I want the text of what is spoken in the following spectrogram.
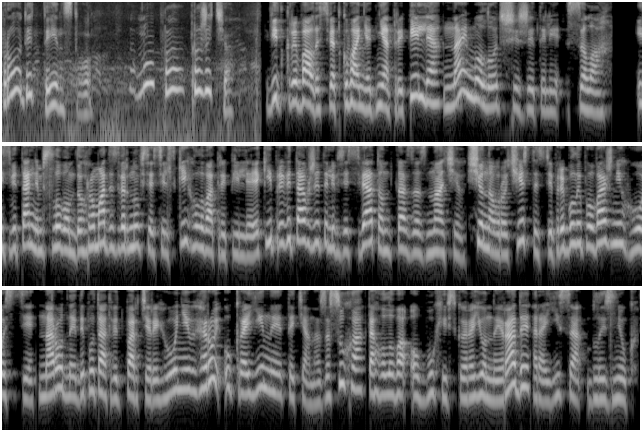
про дитинство, ну про, про життя. Відкривали святкування Дня Трипілля наймолодші жителі села. Із вітальним словом до громади звернувся сільський голова Трипілля, який привітав жителів зі святом та зазначив, що на урочистості прибули поважні гості: народний депутат від партії регіонів, герой України Тетяна Засуха та голова Обухівської районної ради Раїса Близнюк.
